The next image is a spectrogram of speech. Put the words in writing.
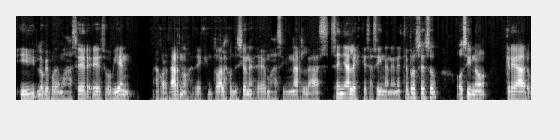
y lo que podemos hacer es o bien acordarnos de que en todas las condiciones debemos asignar las señales que se asignan en este proceso o si no crear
